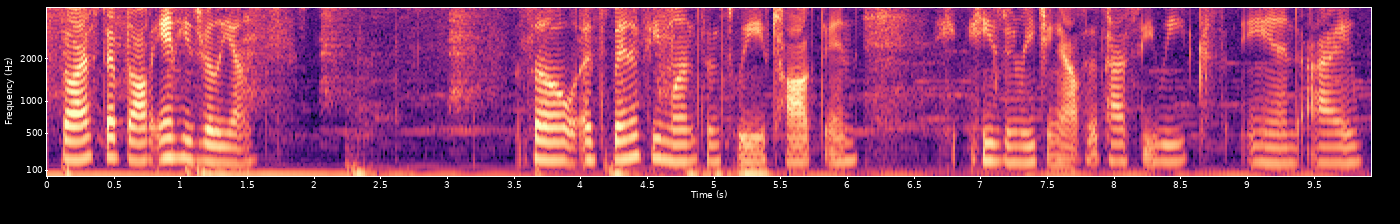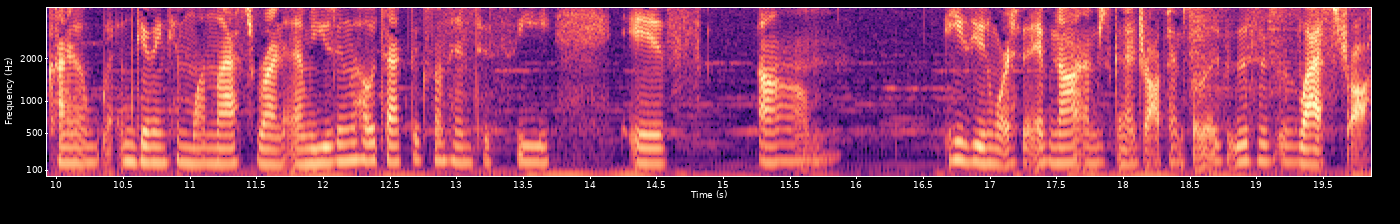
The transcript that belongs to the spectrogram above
So I stepped off, and he's really young. So it's been a few months since we've talked, and he's been reaching out for the past few weeks, and I kind of am giving him one last run. I'm using the whole tactics on him to see if um, he's even worth it. If not, I'm just gonna drop him. So this is his last straw.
